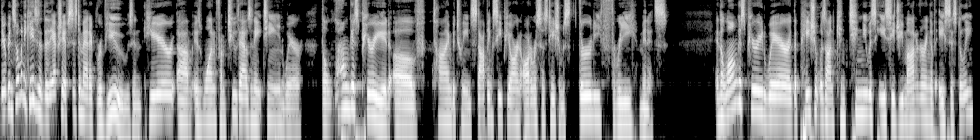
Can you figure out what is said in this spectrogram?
there have been so many cases that they actually have systematic reviews. And here um, is one from 2018 where the longest period of time between stopping CPR and autoresuscitation was 33 minutes. And the longest period where the patient was on continuous ECG monitoring of asystole.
